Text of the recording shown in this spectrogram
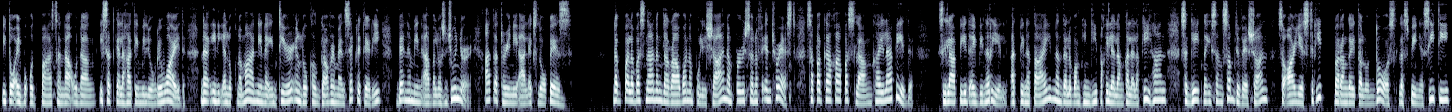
Ito ay bukod pa sa naunang isa't kalahating milyong reward na inialok naman ni na Interior and Local Government Secretary Benjamin Abalos Jr. at Attorney Alex Lopez. Nagpalabas na ng larawan ng pulisya ng person of interest sa pagkakapaslang kay Lapid. Si Lapid ay binaril at pinatay ng dalawang hindi pa kilalang kalalakihan sa gate ng isang subdivision sa Arya Street, Barangay Talondos, Las Piñas City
